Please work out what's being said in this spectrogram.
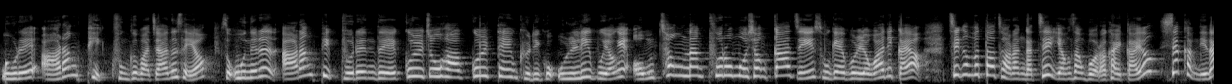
올해의 아랑픽 궁금하지 않으세요? 그래서 오늘은 아랑픽 브랜드의 꿀조합, 꿀템 그리고 올리브영의 엄청난 프로모션까지 소개해보려고 하니까요. 지금부터 저랑 같이 영상 보러 갈까요? 시작합니다.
